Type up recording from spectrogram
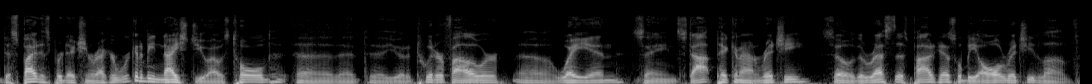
Despite his prediction record, we're going to be nice to you. I was told uh, that uh, you had a Twitter follower uh, weigh in saying, "Stop picking on Ritchie." So the rest of this podcast will be all Ritchie love.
